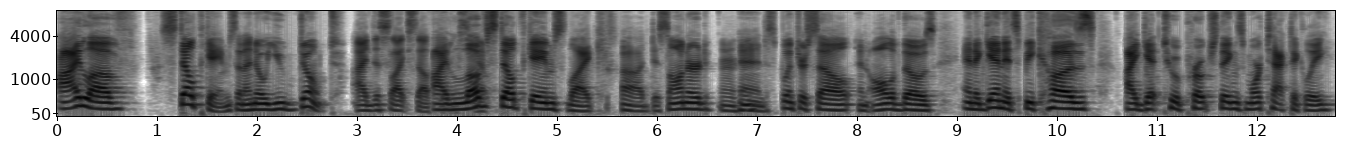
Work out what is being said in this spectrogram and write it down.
i love stealth games and i know you don't I dislike stealth. I games. love Yep. stealth games like uh, Dishonored Mhm. and Splinter Cell and all of those. And again, it's because I get to approach things more tactically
